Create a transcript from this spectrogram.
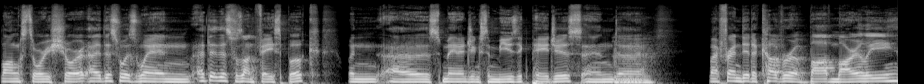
long story short, I, this was when I think this was on Facebook when I was managing some music pages and. Mm-hmm. Uh, my friend did a cover of Bob Marley,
